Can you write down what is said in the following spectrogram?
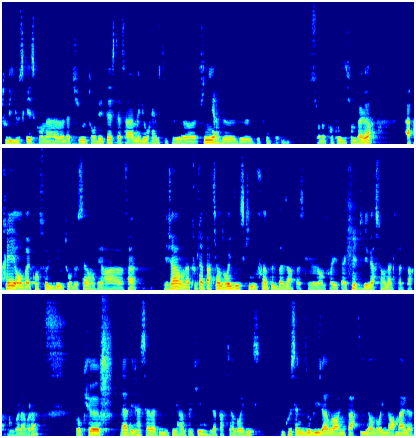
tous les use cases qu'on a euh, là-dessus autour des tests, enfin améliorer un petit peu, euh, finir de, de, de sur nos propositions de valeur. Après, on va consolider autour de ça, on verra. Enfin, déjà, on a toute la partie Android X qui nous fait un peu le bazar parce que entre les packages, les versions en alpha de partout, voilà, voilà. Donc euh, là, déjà, ça va limiter un peu le film, la partie Android X. Du coup, ça nous oblige à avoir une partie Android normale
